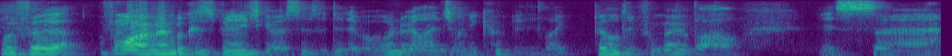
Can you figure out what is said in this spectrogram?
with uh, from what I remember because it's been ages ago since I did it but with Unreal Engine when you like build it for mobile it's uh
